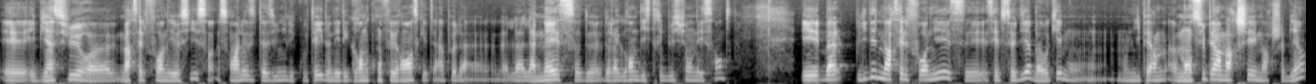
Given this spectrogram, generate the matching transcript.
et- bien sûr, euh, Marcel Fournier aussi, sont, allés aux États-Unis l'écouter. Ils donnaient des grandes conférences qui étaient un peu la, messe de, la grande distribution naissante. Et ben, l'idée de Marcel Fournier, c'est de se dire, bah, ok, mon, hyper, mon supermarché marche bien,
